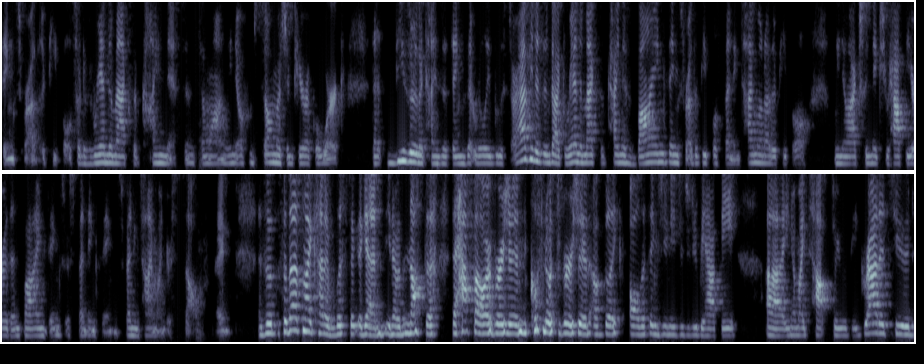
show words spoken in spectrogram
things for other people, sort of random acts of kindness and so on. We know from so much empirical work that these are the kinds of things that really boost our happiness. In fact, random acts of kindness, buying things for other people, spending time on other people, we know actually makes you happier than buying things or spending things, spending time on yourself, right? And so, so that's my kind of list. Again, you know, not the the half hour version, Cliff Notes version of like all the things you need to do to be happy. Uh, you know, my top three would be gratitude,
